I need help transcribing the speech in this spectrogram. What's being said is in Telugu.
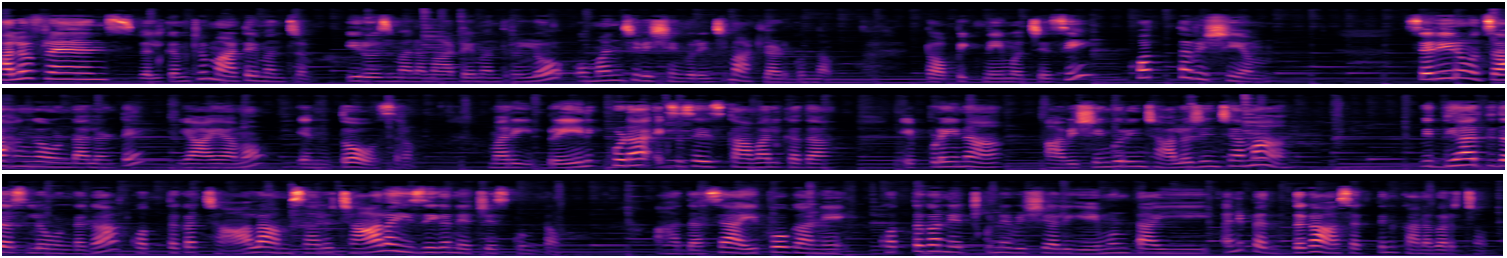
హలో ఫ్రెండ్స్ వెల్కమ్ టు మాటే మంత్రం. ఈరోజు మన మాటే మంత్రంలో ఓ మంచి విషయం గురించి మాట్లాడుకుందాం. టాపిక్ నేమ్ వచ్చేసి కొత్త విషయం. శరీరం ఉత్సాహంగా ఉండాలంటే వ్యాయామం ఎంతో అవసరం. మరి బ్రెయిన్కి కూడా ఎక్సర్సైజ్ కావాలి కదా? ఎప్పుడైనా ఆ విషయం గురించి ఆలోచించామా? విద్యార్థి దశలో ఉండగా కొత్తగా చాలా అంశాలు చాలా ఈజీగా నేర్చేసుకుంటాం. ఆ దశ అయిపోగానే కొత్తగా నేర్చుకునే విషయాలు ఏముంటాయి అని పెద్దగా ఆసక్తిని కనబరచం.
